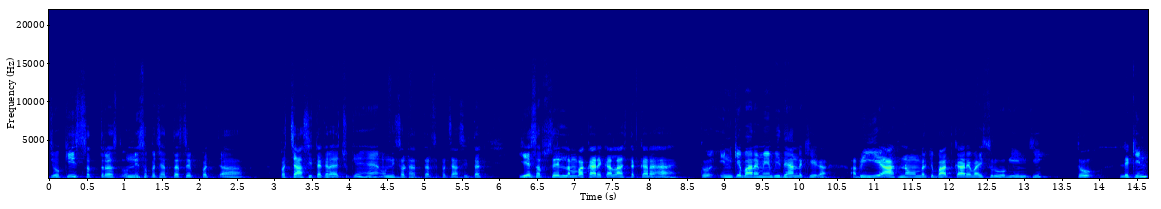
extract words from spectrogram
जो कि सत्रह, उन्नीस से पचासी तक रह चुके हैं, उन्नीस सौ अठहत्तर से पचासी तक, ये सबसे लंबा कार्यकाल आज तक का रहा है। तो इनके बारे में भी ध्यान रखिएगा। अभी ये आठ नवंबर के बाद कार्यवाही शुरू होगी इनकी तो लेकिन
